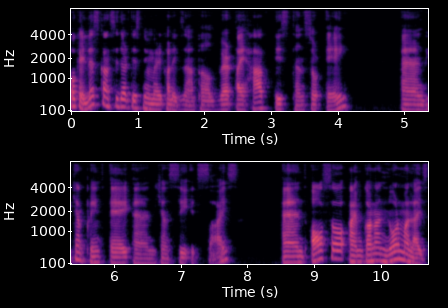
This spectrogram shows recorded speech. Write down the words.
Okay, let's consider this numerical example where I have this tensor A and we can print A and we can see its size. And also I'm gonna normalize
